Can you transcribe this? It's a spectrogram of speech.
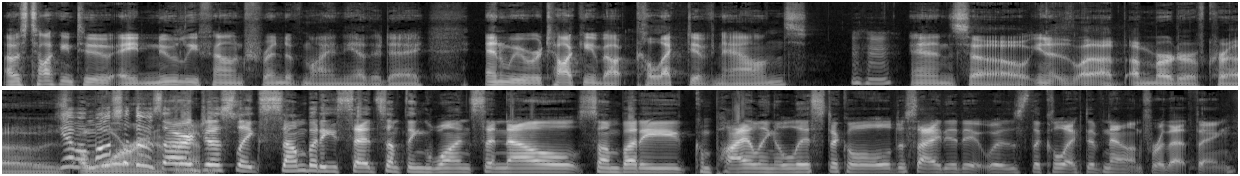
I was talking to a newly found friend of mine the other day, and we were talking about collective nouns. Mm-hmm. And so, you know, a, a murder of crows. Yeah, but most of those are rabbits. just like somebody said something once and now somebody compiling a listicle decided it was the collective noun for that thing.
